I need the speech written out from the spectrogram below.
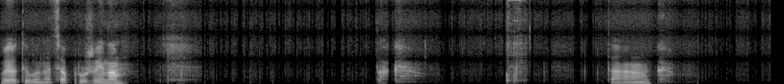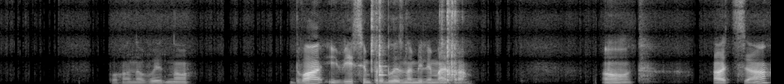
виготовлена ця пружина. Так. Так. Погано видно. 2,8 приблизно міліметра. От. А ця.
